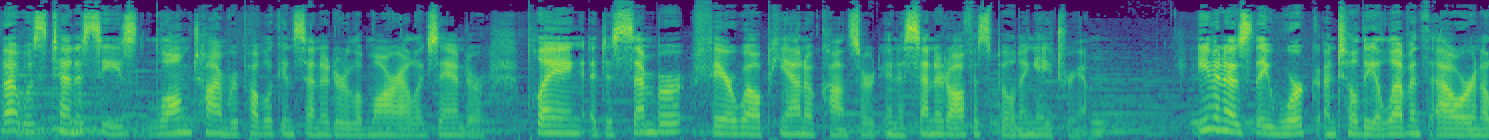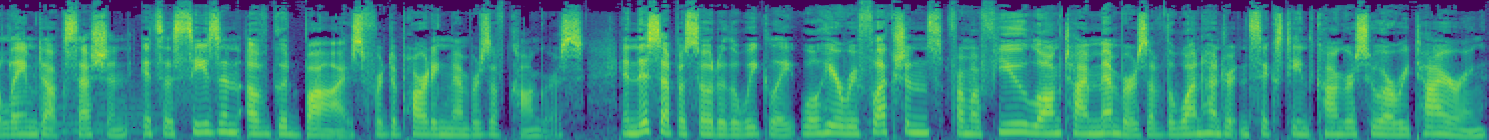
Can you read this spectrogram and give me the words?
That was Tennessee's longtime Republican Senator Lamar Alexander playing a December farewell piano concert in a Senate office building atrium. Even as they work until the 11th hour in a lame duck session, it's a season of goodbyes for departing members of Congress. In this episode of The Weekly, we'll hear reflections from a few longtime members of the 116th Congress who are retiring,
